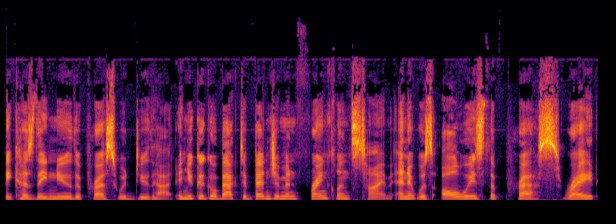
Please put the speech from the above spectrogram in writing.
because they knew the press would do that. And you could go back to Benjamin Franklin's time, and it was always the press, right?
